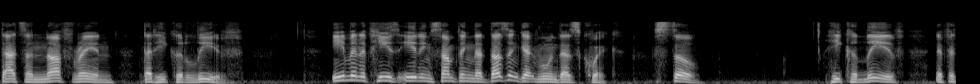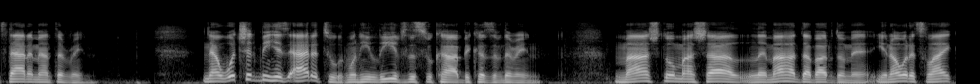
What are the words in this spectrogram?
that's enough rain that he could leave. Even if he's eating something that doesn't get ruined as quick, still, he could leave if it's that amount of rain. Now, what should be his attitude when he leaves the sukkah because of the rain? Mashlu mashal lemah dabar You know what it's like?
